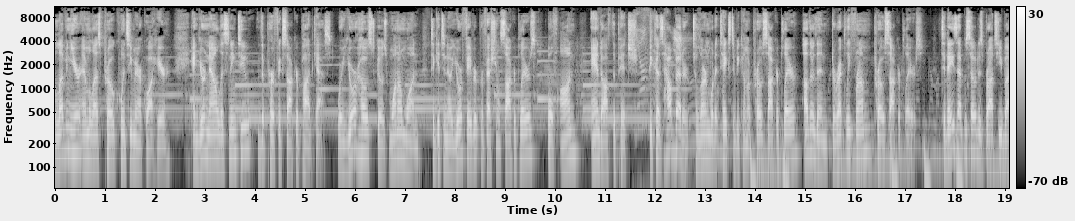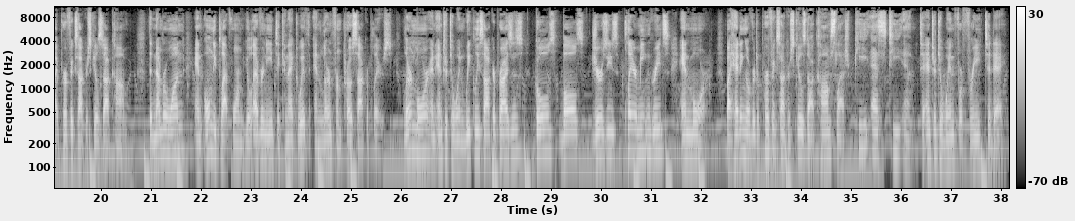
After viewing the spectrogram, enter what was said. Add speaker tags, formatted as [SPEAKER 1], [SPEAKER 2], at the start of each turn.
[SPEAKER 1] 11 year MLS pro Quincy Amarikwa here, and you're now listening to the Perfect Soccer Podcast, where your host goes one on one to get to know your favorite professional soccer players, both on and off the pitch. Because how better to learn what it takes to become a pro soccer player other than directly from pro soccer players? Today's episode is brought to you by PerfectSoccerSkills.com, the number one and only platform you'll ever need to connect with and learn from pro soccer players. Learn more and enter to win weekly soccer prizes, goals, balls, jerseys, player meet and greets, and more by heading over to PerfectSoccerSkills.com slash PSTM to enter to win for free today.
